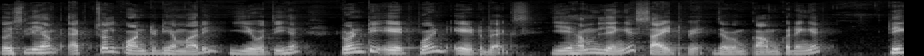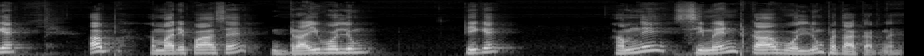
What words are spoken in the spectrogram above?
तो इसलिए हम एक्चुअल क्वांटिटी हमारी ये होती है 28.8 बैग्स ये हम लेंगे साइट पे जब हम काम करेंगे, ठीक है? अब हमारे पास है ड्राई वॉल्यूम ठीक है? हमने सीमेंट का वॉल्यूम पता करना है।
